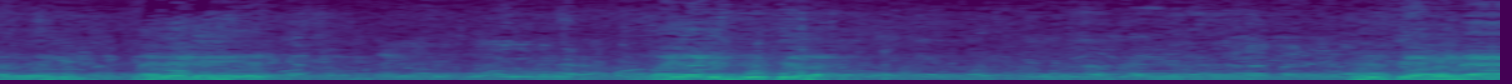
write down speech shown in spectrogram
அது மயிலாடி மயிலாடி மூர்த்தி அவர்களே. மூர்த்தி அவர்களே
